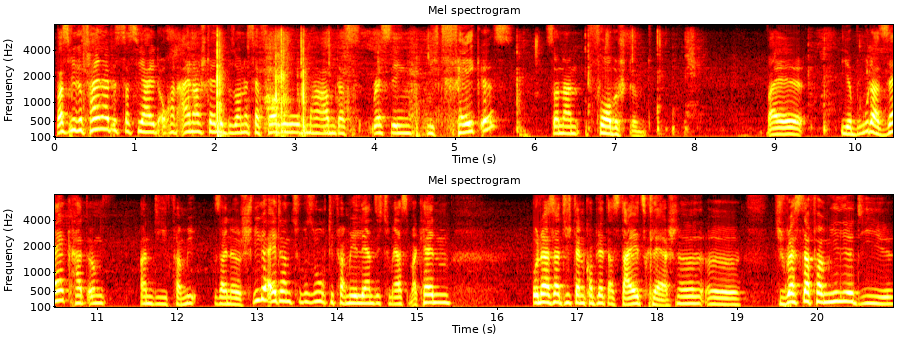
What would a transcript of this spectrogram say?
Was mir gefallen hat, ist, dass sie halt auch an einer Stelle besonders hervorgehoben haben, dass Wrestling nicht fake ist, sondern vorbestimmt. Weil ihr Bruder Zack hat irgendwann die Familie, seine Schwiegereltern zu Besuch, die Familie lernt sich zum ersten Mal kennen. Und da ist natürlich dann ein kompletter Styles Clash. Ne? Äh, die Wrestler-Familie, die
